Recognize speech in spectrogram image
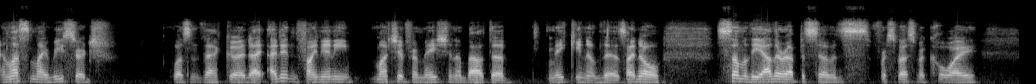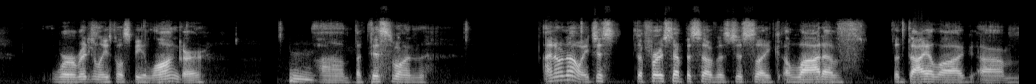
unless my research wasn't that good, I, I didn't find any much information about the making of this. I know some of the other episodes for Sylvester McCoy were originally supposed to be longer, Hmm. um, but this one, I don't know. It just the first episode was just like a lot of the dialogue. Um,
